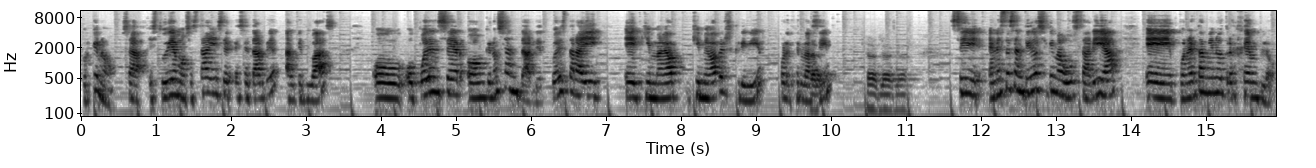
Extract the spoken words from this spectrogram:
¿por qué no? O sea, estudiemos, ¿está ahí ese, ese target al que tú vas? O, o, pueden ser, o aunque no sean target, puede estar ahí eh, quien, me va, quien me va a prescribir, por decirlo así. Claro, claro, claro. Sí, en este sentido sí que me gustaría eh, poner también otro ejemplo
